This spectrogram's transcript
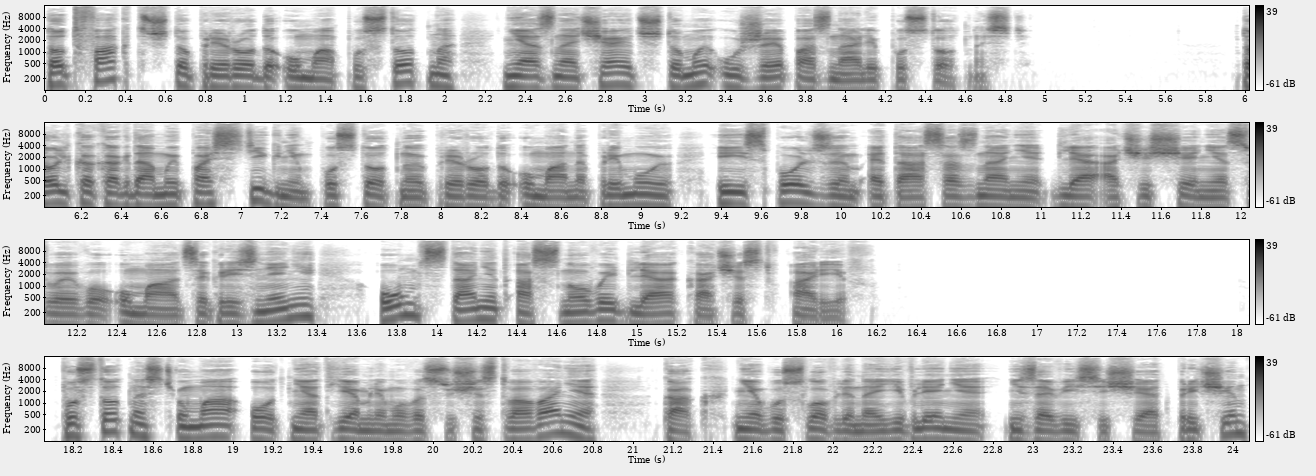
Тот факт, что природа ума пустотна, не означает, что мы уже познали пустотность. Только когда мы постигнем пустотную природу ума напрямую и используем это осознание для очищения своего ума от загрязнений, ум станет основой для качеств арьев. Пустотность ума от неотъемлемого существования, как необусловленное явление, не зависящее от причин,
